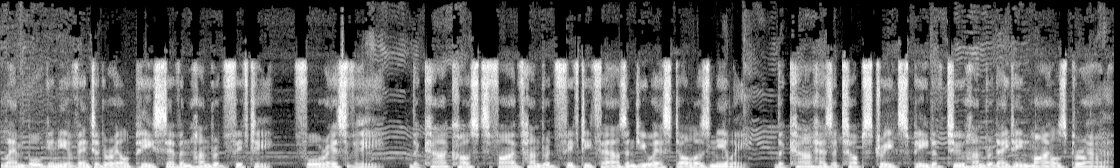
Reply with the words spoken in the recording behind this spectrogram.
Lamborghini Aventador LP 750, 4SV. The car costs 550,000 US dollars nearly. The car has a top street speed of 218 miles per hour.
